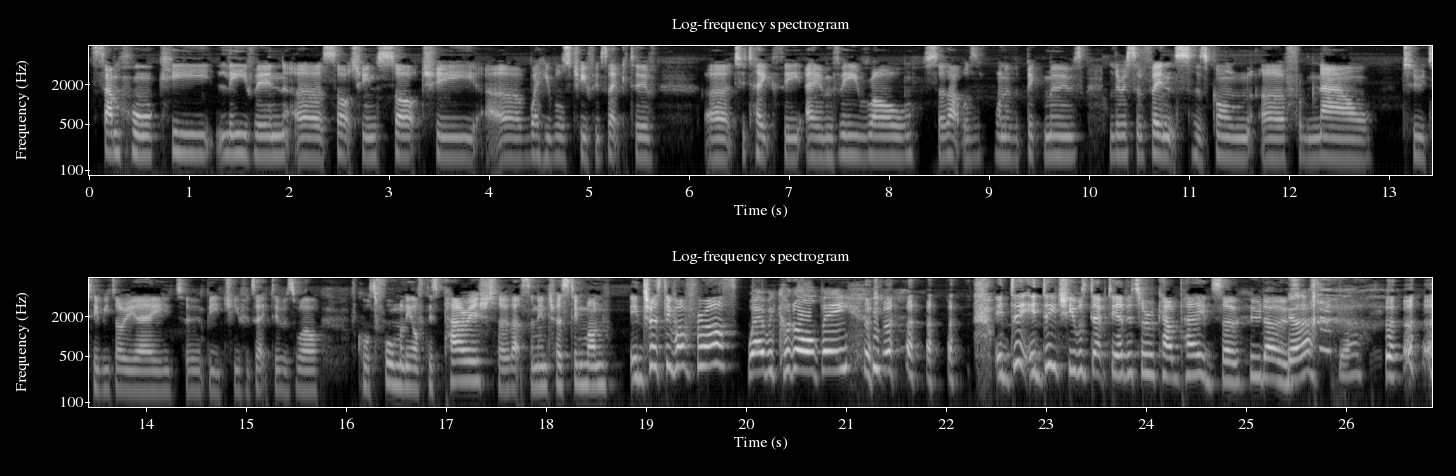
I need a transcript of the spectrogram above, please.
Sam Hawkey leaving uh, Saatchi and Saatchi, uh, where he was chief executive. Uh, to take the AMV role, so that was one of the big moves. Larissa Vince has gone uh, from now to TBWA to be chief executive as well. Of course, formerly of this parish, so that's an interesting one. Interesting one for us. Where we could all be. indeed, indeed, she was deputy editor of campaign, so who knows? Yeah, yeah.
